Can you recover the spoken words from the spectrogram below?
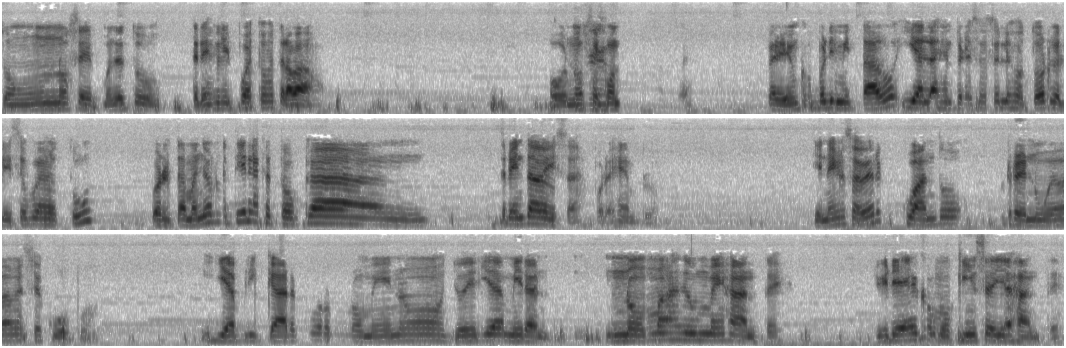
son, no sé, ponte tú, 3.000 puestos de trabajo. o no sé cuánto, pues. pero hay un cupo limitado y a las empresas se les otorga, le dice, bueno, tú, por el tamaño que tienes, te tocan 30 visas, por ejemplo. Tienes que saber cuándo renuevan ese cupo y aplicar por lo menos, yo diría, mira, no más de un mes antes, yo diría que como 15 días antes.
